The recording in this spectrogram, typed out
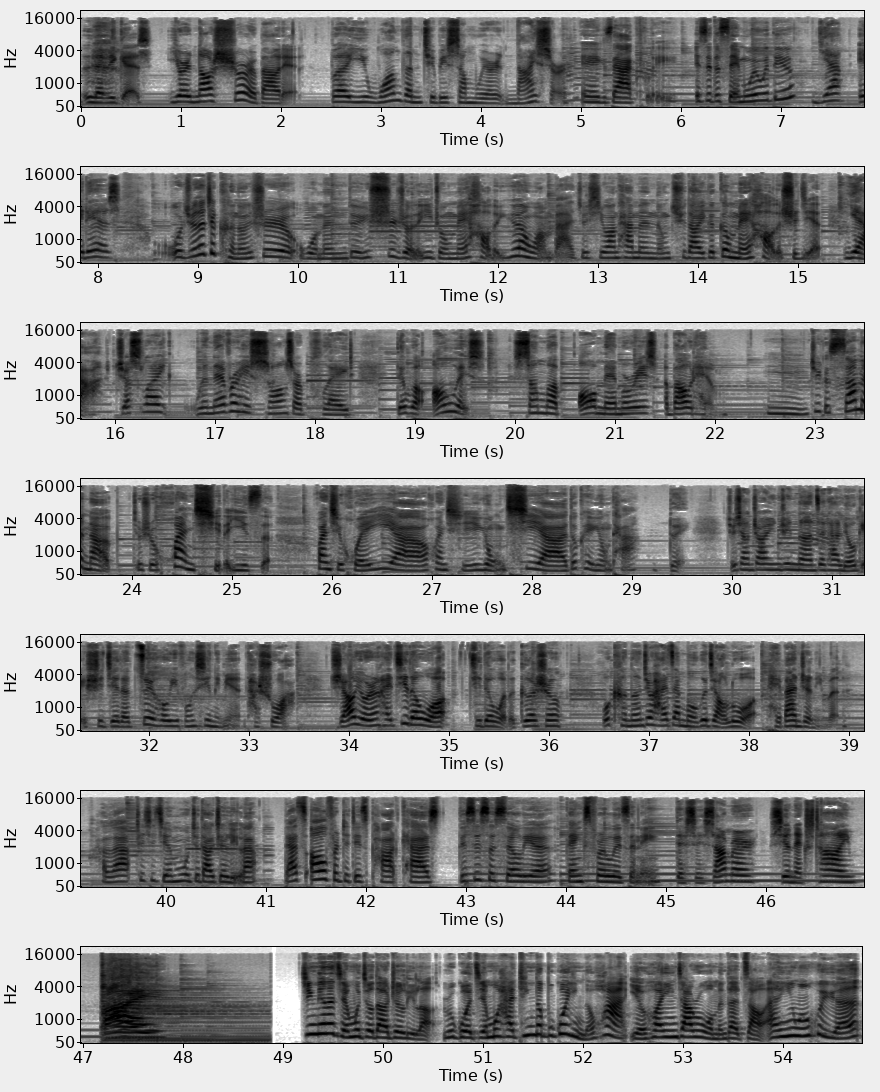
Let me guess, you're not sure about it, but you want them to be somewhere nicer. Exactly. Is it the same way with you? Yeah, it is. 我觉得这可能是我们对于逝者的一种美好的愿望吧，就希望他们能去到一个更美好的世界。Yeah, just like whenever his songs are played, they will always sum up all memories about him. 嗯，这个 summon up 就是唤起的意思。唤起回忆啊，唤起勇气啊，都可以用它。 对，就像赵英俊呢，在他留给世界的最后一封信里面，他说啊，只要有人还记得我，记得我的歌声，我可能就还在某个角落陪伴着你们。好啦，这期节目就到这里了。That's all for today's podcast. This is Cecilia. Thanks for listening. This is Summer. See you next time. Bye. 今天的节目就到这里了。如果节目还听得不过瘾的话，也欢迎加入我们的早安英文会员。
